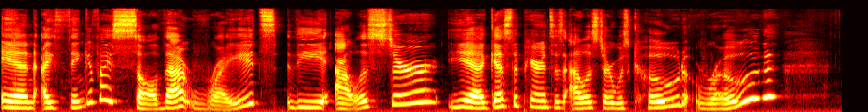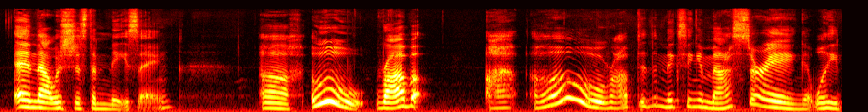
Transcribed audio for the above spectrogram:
And I think if I saw that right, the Alastor, yeah, guest appearance as Alastor was Code Rogue. And that was just amazing. Uh, ooh, Rob. Uh, oh, Rob did the mixing and mastering. Well, he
